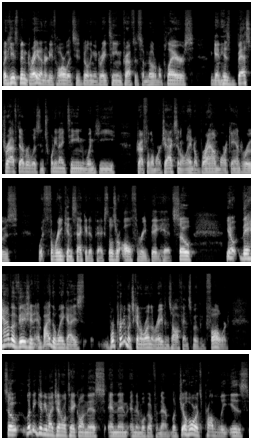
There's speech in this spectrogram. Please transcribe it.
But he's been great underneath Hortiz. He's building a great team, drafted some notable players. Again, his best draft ever was in 2019 when he drafted Lamar Jackson, Orlando Brown, Mark Andrews with three consecutive picks. Those are all three big hits. So, you know, they have a vision. And by the way, guys, we're pretty much going to run the Ravens offense moving forward. So let me give you my general take on this, and then and then we'll go from there. Look, Joe Hortiz probably is,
